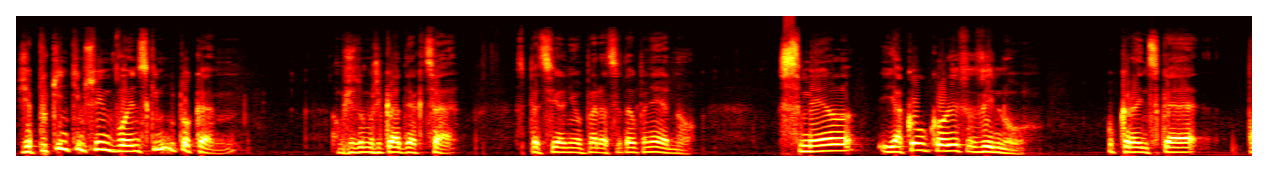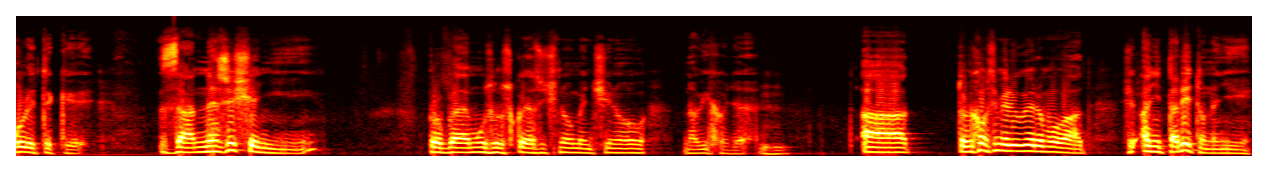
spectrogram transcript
že Putin tím svým vojenským útokem, a může tomu říkat, jak chce, speciální operace, to je úplně jedno, smil jakoukoliv vinu ukrajinské politiky za neřešení problémů s ruskojazyčnou menšinou na východě. Mm-hmm. A to bychom si měli uvědomovat, že ani tady to není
